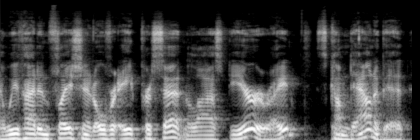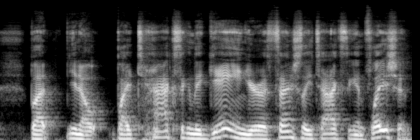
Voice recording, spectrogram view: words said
and we've had inflation at over 8% in the last year, right? It's come down a bit. But, you know, by taxing the gain, you're essentially taxing inflation.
